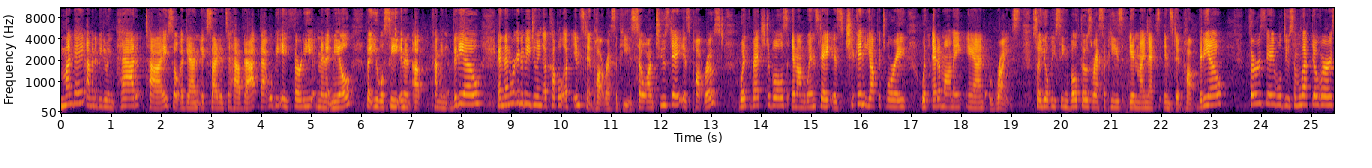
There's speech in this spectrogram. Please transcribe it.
Monday, I'm gonna be doing pad thai, so again, excited to have that. That will be a 30 minute meal that you will see in an upcoming video. And then we're gonna be doing a couple of Instant Pot recipes. So on Tuesday is pot roast with vegetables, and on Wednesday is chicken yakitori with edamame and rice. So you'll be seeing both those recipes in my next Instant Pot video. Thursday, we'll do some leftovers.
